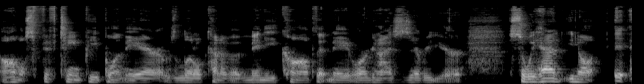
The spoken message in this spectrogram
almost 15 people in the air. It was a little kind of a mini comp that Nate organizes every year. So we had, you know, it,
